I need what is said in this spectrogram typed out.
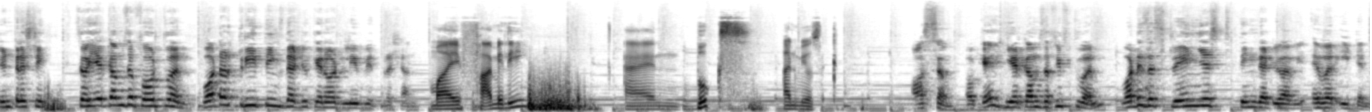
Interesting. So here comes the fourth one. What are three things that you cannot live with, Prashant? My family and books and music. Awesome. Okay, here comes the fifth one. What is the strangest thing that you have ever eaten?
